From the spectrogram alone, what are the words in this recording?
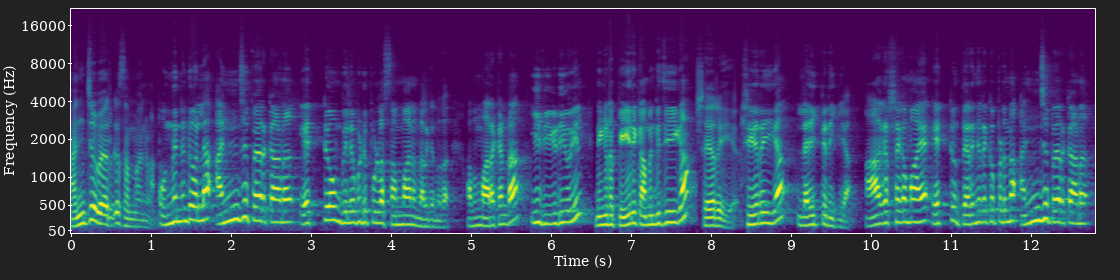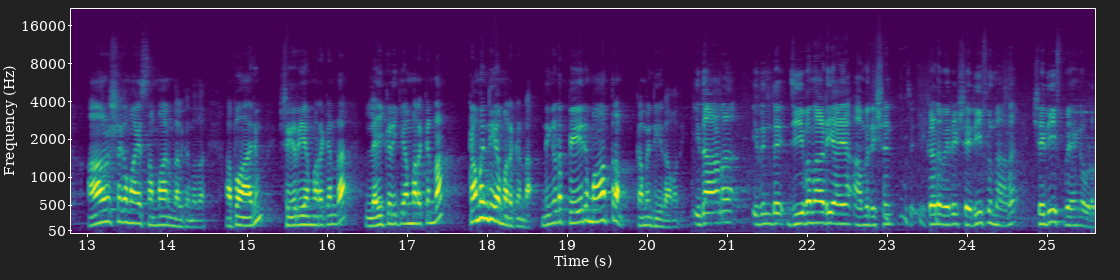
അഞ്ചു പേർക്ക് സമ്മാനമാണ് ഒന്നും രണ്ടും അല്ല അഞ്ച് പേർക്കാണ് ഏറ്റവും വിലപിടിപ്പുള്ള സമ്മാനം നൽകുന്നത്. അപ്പം മറക്കണ്ട ഈ വീഡിയോയിൽ നിങ്ങളുടെ പേര് കമന്റ് ചെയ്യുക ഷെയർ ചെയ്യുക. ഷെയർ ചെയ്യുക ലൈക്ക് അടിക്കുക. ആകർഷകമായ ഏറ്റവും തിരഞ്ഞെടുക്കപ്പെടുന്ന അഞ്ച് പേർക്കാണ് ആകർഷകമായ സമ്മാനം നൽകുന്നത്. അപ്പോൾ ആരും ഷെയർ ചെയ്യാൻ മറക്കണ്ട ലൈക്ക് അടിക്കാൻ മറക്കണ്ട കമന്റ് ചെയ്യാൻ മറക്കണ്ട. നിങ്ങളുടെ പേര് മാത്രം കമന്റ് ചെയ്താൽ മതി. ഇതാണ് ഇതിന്റെ ജീവനാടിയായ ആ മനുഷ്യൻ. ഇക്കടെ പേര് ഷെരീഫ് എന്നാണ്. ഷെരീഫ് വേങ്ങവിള.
